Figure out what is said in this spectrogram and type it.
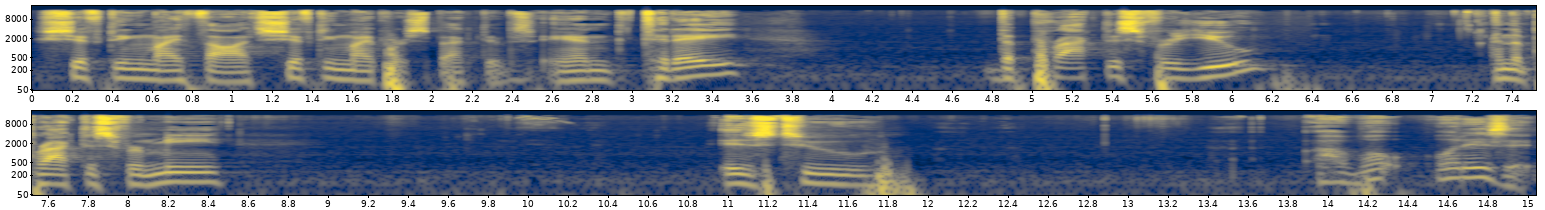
shifting my thoughts, shifting my perspectives. And today, the practice for you and the practice for me is to uh, what what is it?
